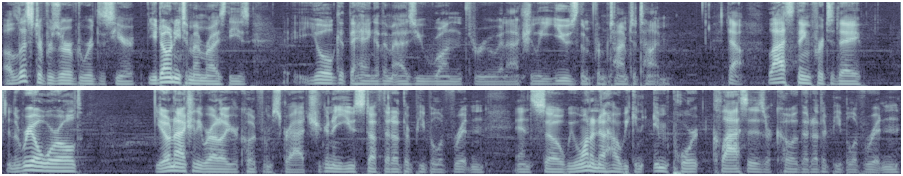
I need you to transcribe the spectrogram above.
A list of reserved words is here. You don't need to memorize these. You'll get the hang of them as you run through and actually use them from time to time. Now, last thing for today. In the real world, you don't actually write all your code from scratch. You're going to use stuff that other people have written. And so we want to know how we can import classes or code that other people have written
